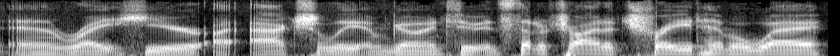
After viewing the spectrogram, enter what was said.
And right here, I actually am going to, instead of trying to trade him away,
